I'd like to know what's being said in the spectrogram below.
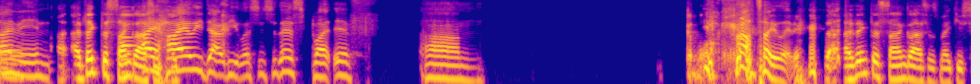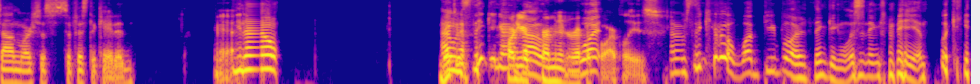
I Uh, mean, I, I think the Uh, sunglasses. I highly doubt he listens to this, but if um Good luck. I'll tell you later. I think the sunglasses make you sound more sos- sophisticated. Yeah. you know, I Make it was thinking about part of your about permanent what- repertoire, please. I was thinking about what people are thinking listening to me and looking at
